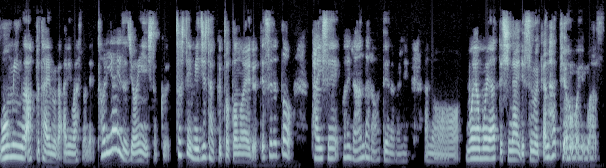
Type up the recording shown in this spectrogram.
ウォーミングアップタイムがありますので、とりあえずジョインしとく。そして身支度整えるってすると、体勢、これなんだろうっていうのがね、あのー、もやもやってしないで済むかなって思います。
